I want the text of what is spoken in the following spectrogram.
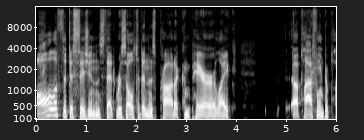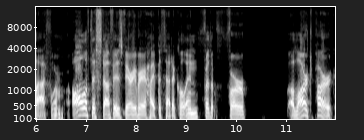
all of the decisions that resulted in this product compare like uh, platform to platform. All of this stuff is very, very hypothetical, and for the for a large part,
